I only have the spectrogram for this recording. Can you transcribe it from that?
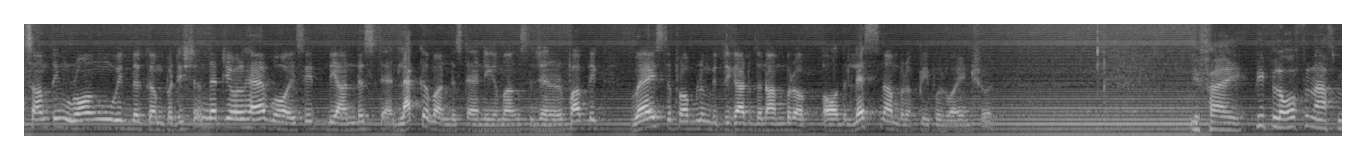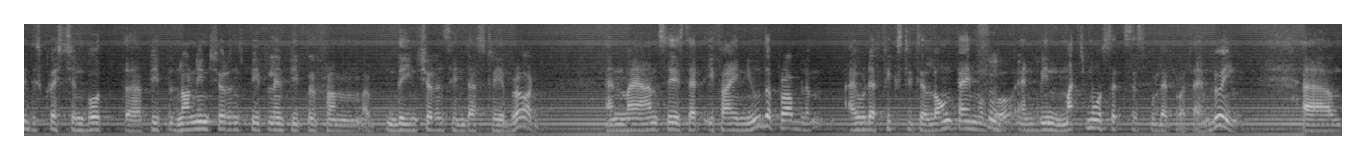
something wrong with the competition that you all have, or is it the understand lack of understanding amongst the general public? Where is the problem with regard to the number of, or the less number of people who are insured? If I, people often ask me this question, both uh, people, non-insurance people and people from uh, the insurance industry abroad. And my answer is that if I knew the problem, I would have fixed it a long time ago and been much more successful at what I'm doing. Um,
